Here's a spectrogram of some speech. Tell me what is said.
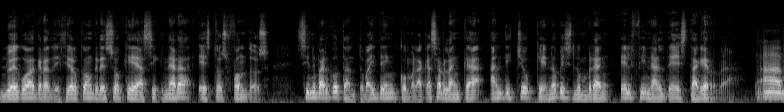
Luego agradeció al Congreso que asignara estos fondos. Sin embargo, tanto Biden como la Casa Blanca han dicho que no vislumbran el final de esta guerra. Uh,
